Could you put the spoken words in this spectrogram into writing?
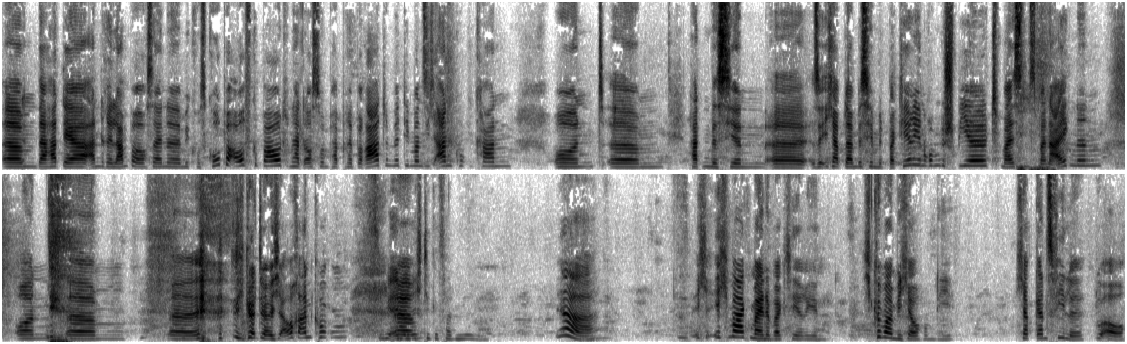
Ähm, da hat der André Lampe auch seine Mikroskope aufgebaut und hat auch so ein paar Präparate mit, die man sich angucken kann. Und ähm, hat ein bisschen, äh, also ich habe da ein bisschen mit Bakterien rumgespielt, meistens meine eigenen. Und ähm, äh, die könnt ihr euch auch angucken. So wie eine Ähm, richtige Familie. Ja. Ich, ich mag meine Bakterien. Ich kümmere mich auch um die. Ich habe ganz viele. Du auch.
